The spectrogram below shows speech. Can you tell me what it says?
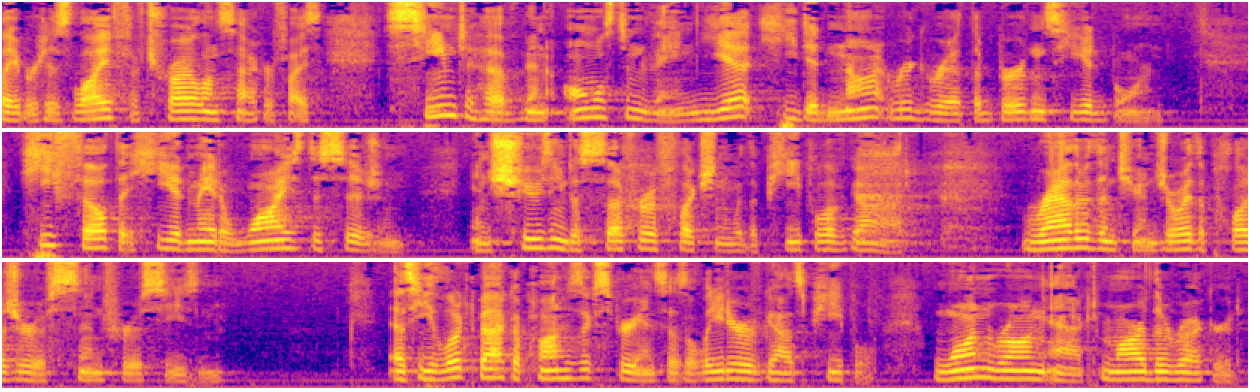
labor, his life of trial and sacrifice seemed to have been almost in vain, yet he did not regret the burdens he had borne. He felt that he had made a wise decision in choosing to suffer affliction with the people of God rather than to enjoy the pleasure of sin for a season. As he looked back upon his experience as a leader of God's people, one wrong act marred the record.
